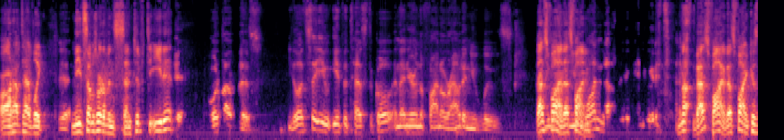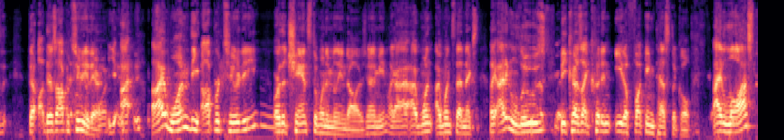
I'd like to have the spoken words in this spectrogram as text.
or I'd have to have like Yeah. need some sort of incentive to eat it. What about this? You, let's say you eat the testicle and then you're in the final round and you lose. That's You fine. won- That's you fine. won nothing and you ate a. No, that's fine. That's fine because the, there's opportunity there. I I won the opportunity or the chance to win a million dollars. You know what I mean? Like I, I went I went to that next. Like I didn't lose because I couldn't eat a fucking testicle. I lost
